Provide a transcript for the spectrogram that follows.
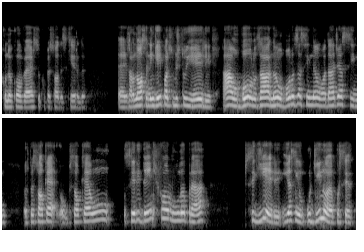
Quando eu converso com o pessoal da esquerda. É, eles falam, nossa, ninguém pode substituir ele. Ah, o Boulos, ah, não, o Boulos é assim, não, o Haddad é assim. O pessoal quer, o pessoal quer um, ser idêntico ao Lula para seguir ele. E assim, o Dino, por ser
